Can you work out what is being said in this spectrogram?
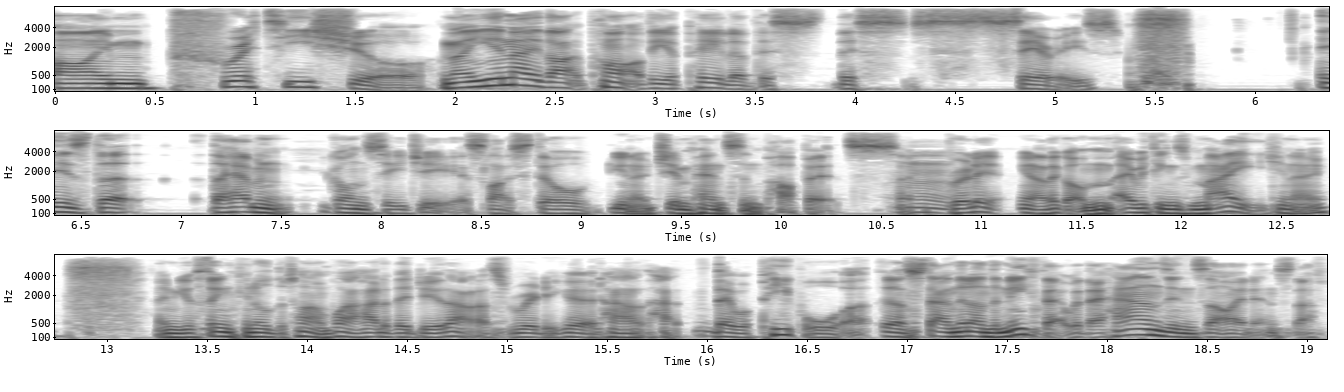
I'm pretty sure. Now you know that part of the appeal of this this series is that they haven't gone CG. It's like still, you know, Jim Henson puppets. Mm. Brilliant. You know, they got everything's made. You know, and you're thinking all the time, wow, how did they do that? That's really good. How, how there were people uh, standing underneath that with their hands inside and stuff.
